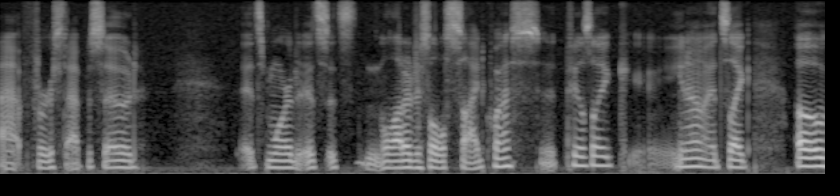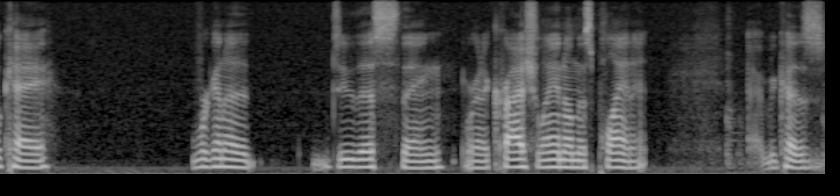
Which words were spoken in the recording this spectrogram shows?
that first episode, it's more it's it's a lot of just little side quests. It feels like, you know, it's like, okay, we're gonna do this thing. We're gonna crash land on this planet uh, because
